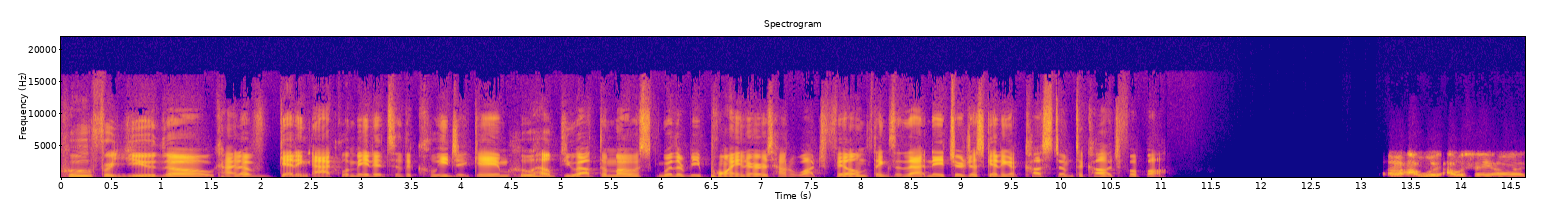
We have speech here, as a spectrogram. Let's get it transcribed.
Who for you though, kind of getting acclimated to the collegiate game, who helped you out the most, whether it be pointers, how to watch film, things of that nature, just getting accustomed to college football? Uh, I would I would say uh,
